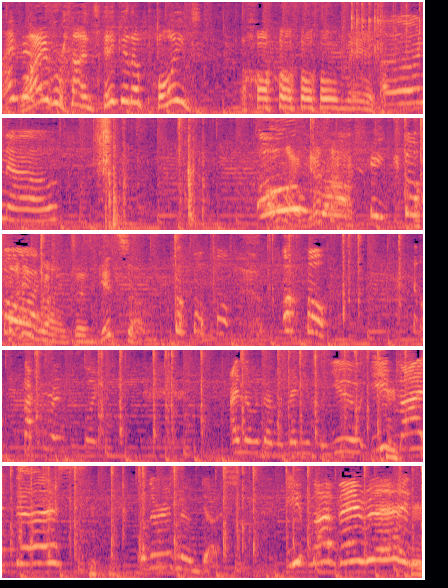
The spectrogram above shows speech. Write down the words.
Wyvern. Taking a point. Oh man. Oh no. Oh Oh, my gosh. my god. Wyvron says get some. Oh, oh. Wyvern's like, I know what's on the menu for you. Eat my dust. well, there is no dust. Eat my baby.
